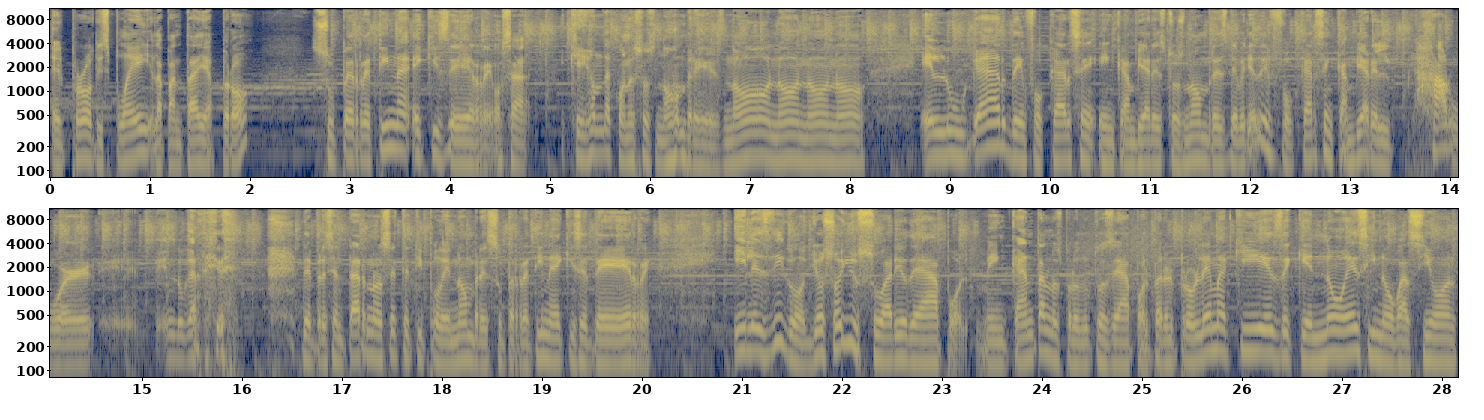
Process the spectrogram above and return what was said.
el pro display la pantalla pro super retina xdr o sea qué onda con esos nombres no no no no en lugar de enfocarse en cambiar estos nombres, debería de enfocarse en cambiar el hardware eh, en lugar de, presentarnos este tipo de nombres, Super Retina XDR. Y les digo, yo soy usuario de Apple, me encantan los productos de Apple, pero el problema aquí es de que no es innovación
